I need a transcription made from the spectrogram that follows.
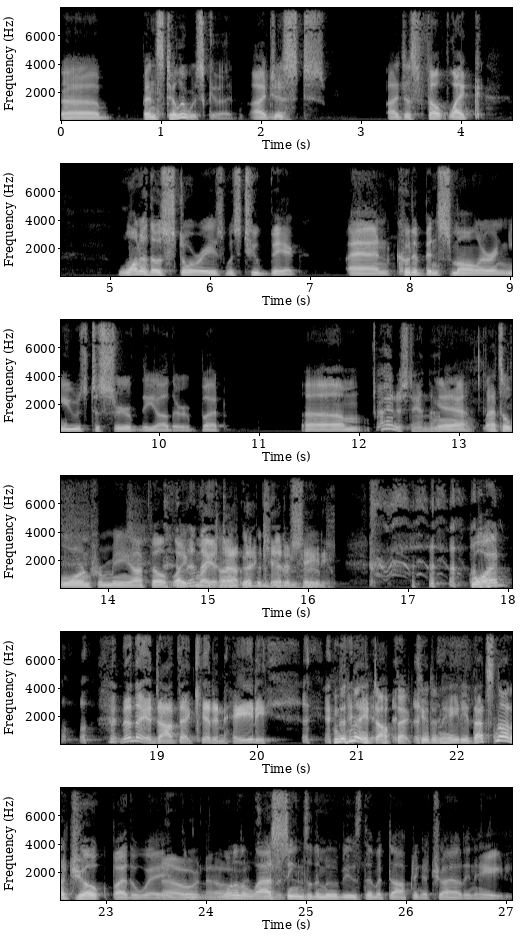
uh, Ben Stiller was good. I just, I just felt like one of those stories was too big and could have been smaller and used to serve the other. But um, I understand that. yeah, that's a warn for me. I felt like my time could have been better served. Haiti. What? then they adopt that kid in Haiti. And then they adopt that kid in Haiti. That's not a joke, by the way. No, The- no, One of the last a scenes of the movie is them adopting a child in Haiti.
